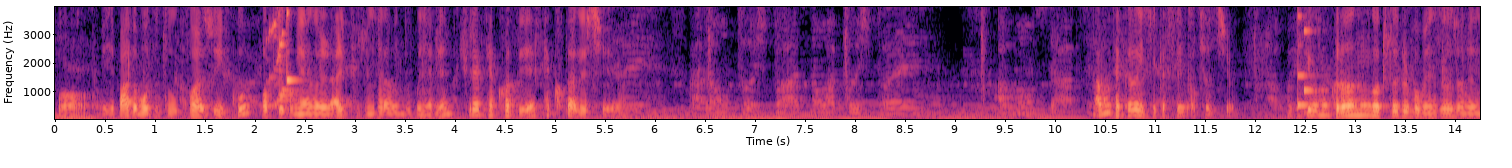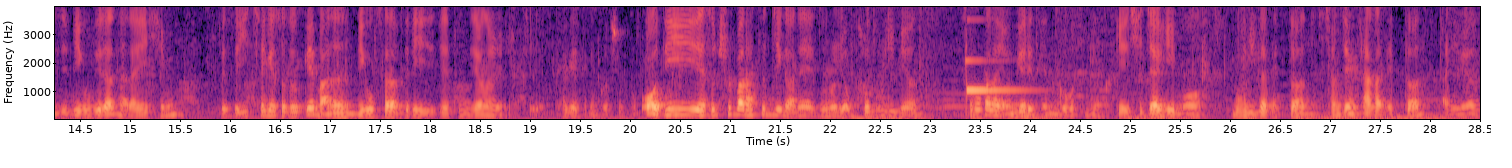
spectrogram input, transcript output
뭐 이제 마더보드도 구할 수 있고 업계 동향을 알려준 사람은 누구냐면 휴렛 패커드의 패커드 아저씨예요. 아무 대가가 있었겠어요? 없었죠. 어떻게 보면 그런 것들을 보면서 저는 이제 미국이라는 나라의 힘 그래서 이 책에서도 꽤 많은 미국 사람들이 이제 등장을 이제 하게 되는 거죠. 어디에서 출발하든지 간에 눈을 옆으로 돌리면 서로가 다 연결이 되는 거거든요. 그게 시작이 뭐 무기가 됐던 전쟁사가 됐던 아니면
